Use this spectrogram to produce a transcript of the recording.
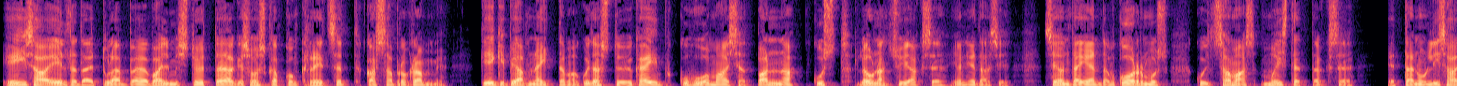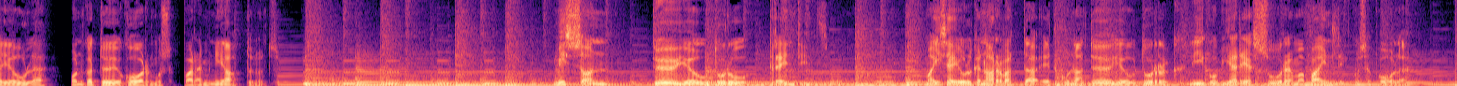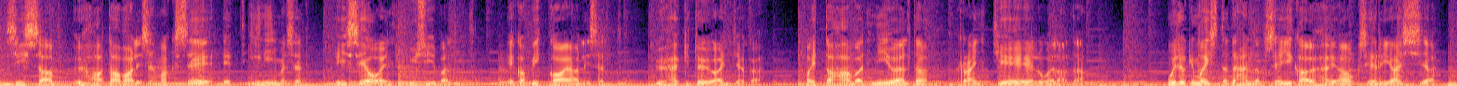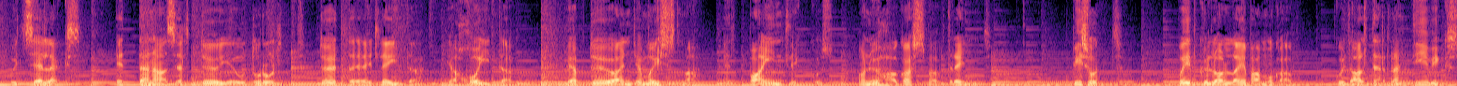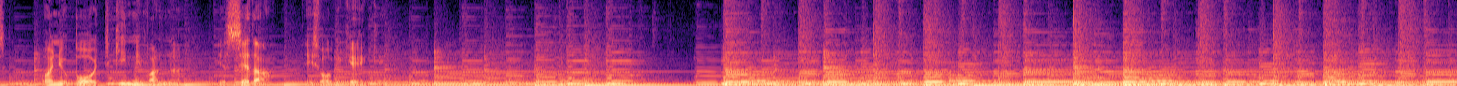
ei saa eeldada, et tuleb valmis töötaja, kes oskab konkreetset kassaprogrammi keegi peab näitama, kuidas töö käib, kuhu oma asjad panna, kust lõunat süüakse ja nii edasi. see on täiendav koormus, kuid samas mõistetakse, et tänu lisajõule on ka töökoormus paremini jaotunud. mis on tööjõuturu trendid? Ma ise julgen arvata, et kuna tööjõuturg liigub järjest suurema paindlikkuse poole, siis saab üha tavalisemaks see, et inimesed ei seo end püsivalt ega pikaajaliselt ühegi tööandjaga, vaid tahavad nii-öelda rantjee elu elada. muidugi mõista tähendab see igaühe jaoks eri asja, kuid selleks, et tänaselt tööjõuturult töötajaid leida ja hoida, peab tööandja mõistma, et paindlikkus on üha kasvav trend. pisut võib küll olla ebamugav, kuid alternatiiviks on ju pood kinni panna ja seda ei soovi keegi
